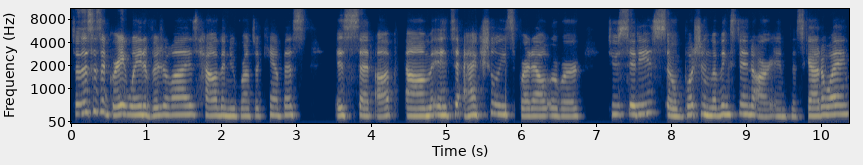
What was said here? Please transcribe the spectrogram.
so this is a great way to visualize how the New Brunswick campus is set up. Um, it's actually spread out over two cities. So Busch and Livingston are in Piscataway.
